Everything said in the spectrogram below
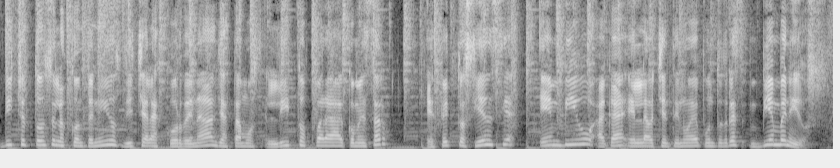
Dicho entonces los contenidos, dichas las coordenadas, ya estamos listos para comenzar. Efecto Ciencia en vivo acá en la 89.3. Bienvenidos.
